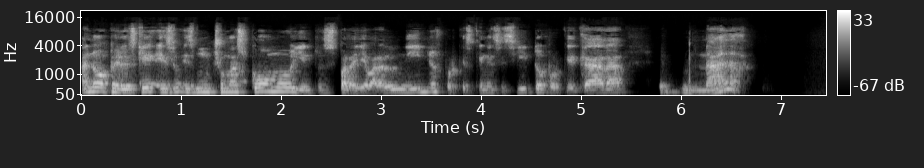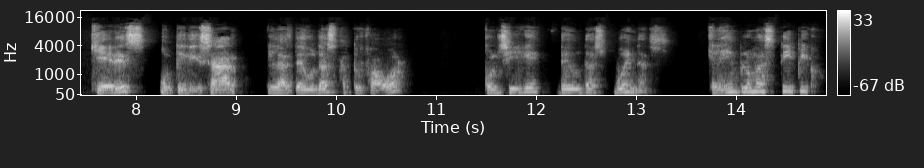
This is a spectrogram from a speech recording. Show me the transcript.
Ah, no, pero es que es, es mucho más cómodo y entonces para llevar a los niños, porque es que necesito, porque cara, nada. ¿Quieres utilizar las deudas a tu favor? Consigue deudas buenas. El ejemplo más típico,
